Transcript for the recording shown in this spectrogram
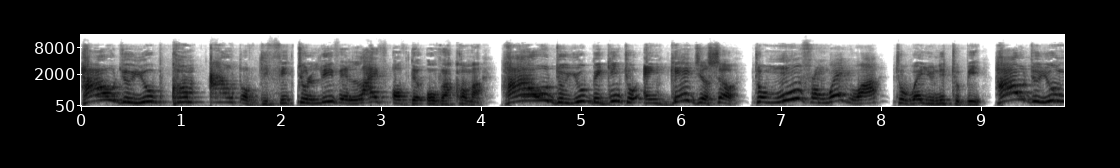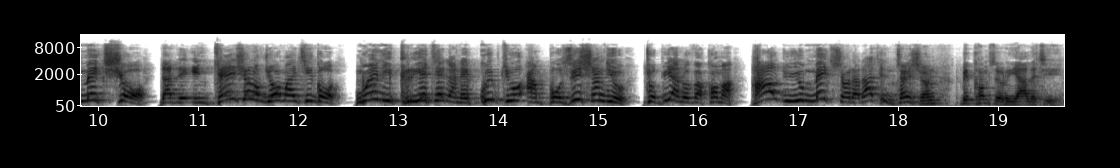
How do you come out of defeat to live a life of the overcomer? How do you begin to engage yourself to move from where you are to where you need to be? How do you make sure that the intention of the Almighty God, when He created and equipped you and positioned you to be an overcomer, how do you make sure that that intention becomes a reality?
